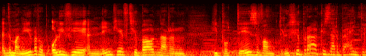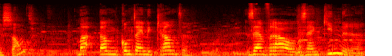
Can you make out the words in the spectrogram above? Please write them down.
En de manier waarop Olivier een link heeft gebouwd naar een hypothese van druggebruik is daarbij interessant. Maar dan komt hij in de kranten. Zijn vrouw, zijn kinderen.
